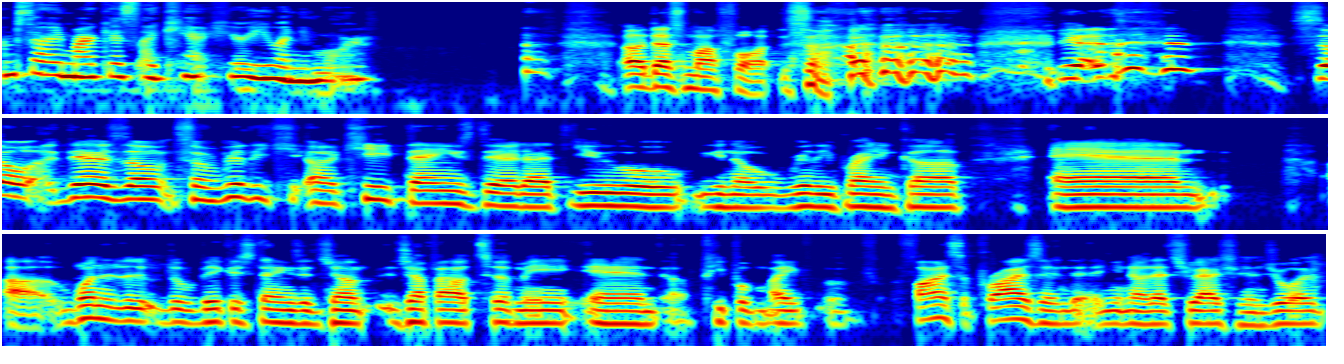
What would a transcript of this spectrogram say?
I'm sorry, Marcus, I can't hear you anymore. Oh, that's my fault. So, yeah. So there's um, some really uh, key things there that you you know really rank up, and uh, one of the, the, biggest things that jump jump out to me, and uh, people might find surprising that you know that you actually enjoy you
